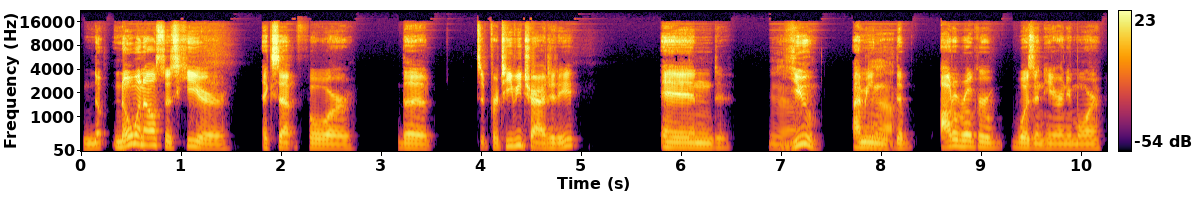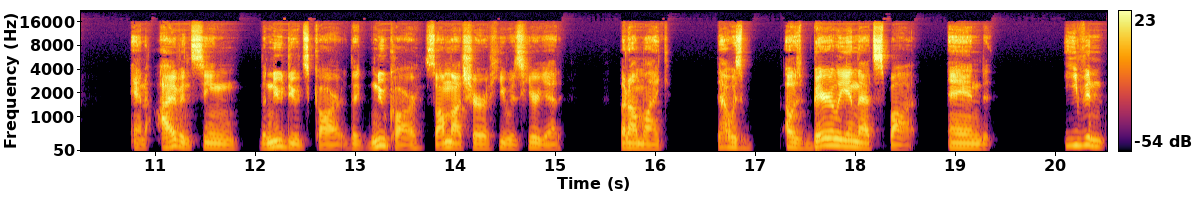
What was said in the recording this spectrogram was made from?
No, no one else was here except for the for TV tragedy and Yeah. you. I mean, Yeah. the auto broker wasn't here anymore, and I haven't seen the new dude's car, the new car, so I'm not sure if he was here yet. But I'm like, that was I was barely in that spot, and even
